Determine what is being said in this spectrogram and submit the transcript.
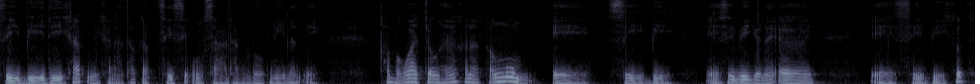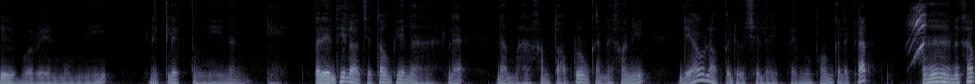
CBD ครับมีขนาดเท่ากับ 40 องศาดังรูปนี้นั่นเอง เขาบอกว่าจงหาขนาดของมุม ACB ACB อยู่ในเอ่ย ACB ก็คือบริเวณมุมนี้เล็กๆ ตรงนี้นั่นเอง ประเด็นที่เราจะต้องพิจารณาและ นำมาหาคำตอบร่วมกันในข้อนี้ เดี๋ยวเราไปดูเฉลยไปพร้อมๆกันเลยครับอ่านะครับ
